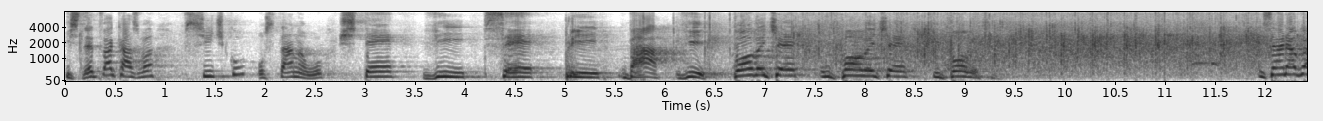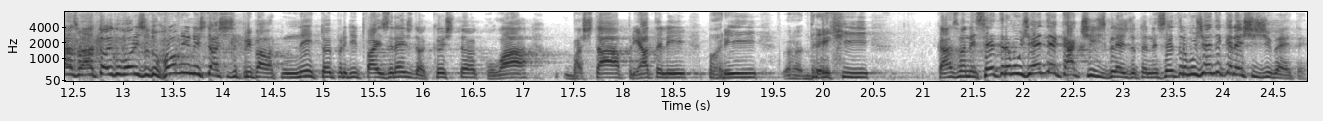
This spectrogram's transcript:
И след това казва, всичко останало ще ви се прибави. Повече и повече и повече. И сега някой казва, а той говори за духовни неща, ще се прибавят. Не, той преди това изрежда къща, кола, баща, приятели, пари, дрехи. Казва, не се тревожете как ще изглеждате, не се тревожете къде ще живеете.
